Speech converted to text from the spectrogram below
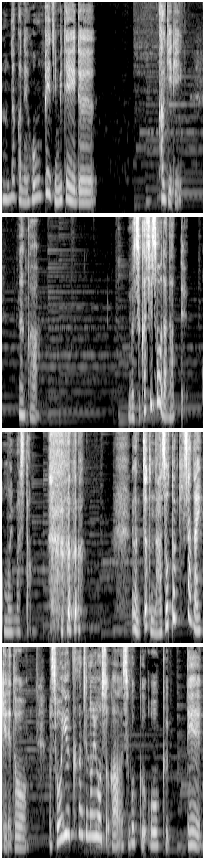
なんかね、ホームページ見ている限り、なんか、難しそうだなって思いました。なんかちょっと謎解きじゃないけれど、そういう感じの要素がすごく多くって、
